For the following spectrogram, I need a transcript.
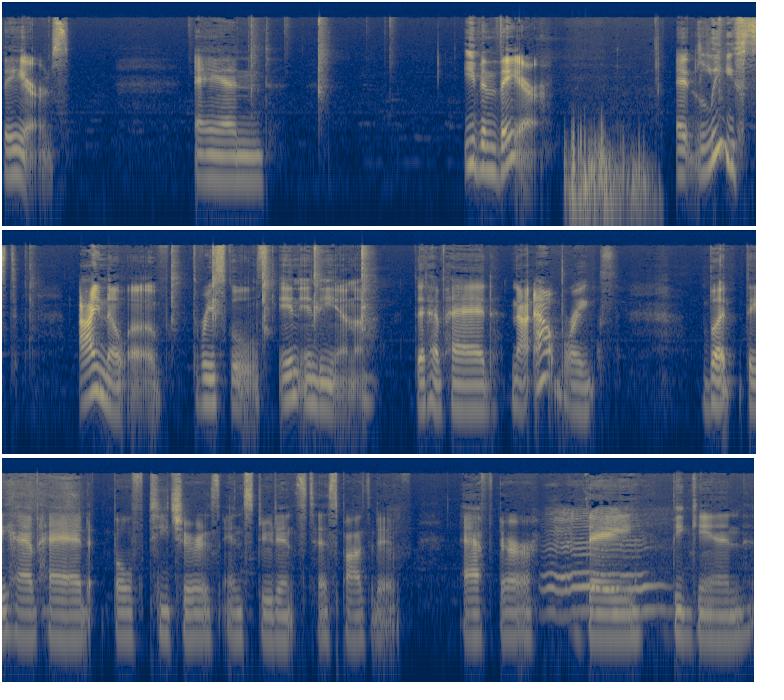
theirs. And even there, at least I know of three schools in Indiana that have had not outbreaks, but they have had both teachers and students test positive after they begin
